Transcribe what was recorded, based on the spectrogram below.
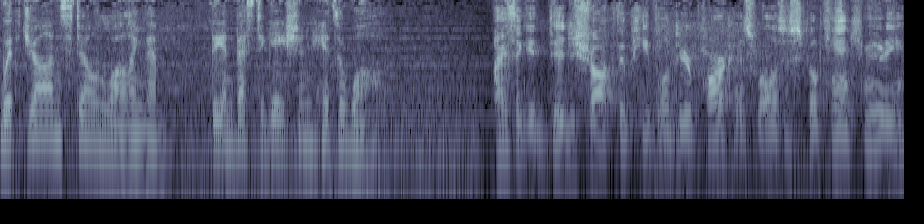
With John stonewalling them, the investigation hits a wall. I think it did shock the people of Deer Park as well as the Spokane community.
